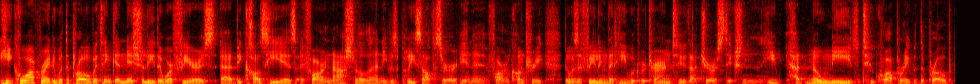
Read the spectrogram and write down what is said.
he cooperated with the probe. I think initially there were fears uh, because he is a foreign national and he was a police officer in a foreign country. There was a feeling that he would return to that jurisdiction. He had no need to cooperate with the probe,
